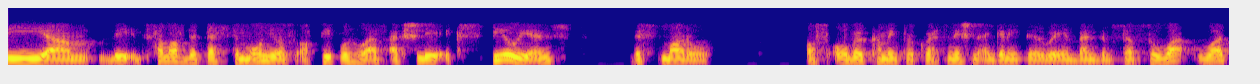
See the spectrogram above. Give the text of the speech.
the, um, the, some of the testimonials of people who have actually experienced this model of overcoming procrastination and getting to reinvent themselves. So what, what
